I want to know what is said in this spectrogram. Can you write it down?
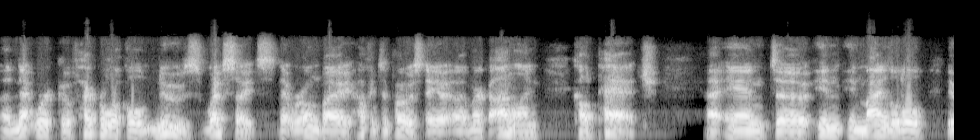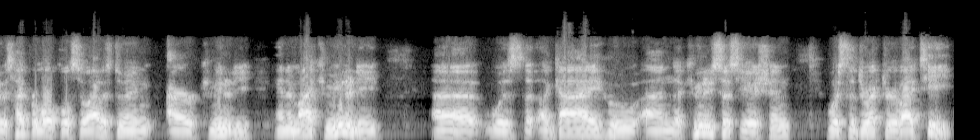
a network of hyperlocal news websites that were owned by Huffington Post, America Online, called Patch. Uh, and uh, in in my little, it was hyperlocal, so I was doing our community, and in my community uh, was the, a guy who on the community association was the director of IT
